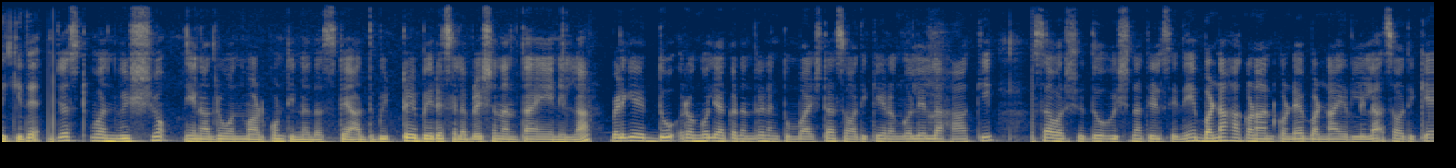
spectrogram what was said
ಸಿಕ್ಕಿದೆ. ಜಸ್ಟ್ ಒಂದು ವಿಶ್ ಏನಾದರೂ ಒಂದು ಮಾಡ್ಕೊಂಡು ತಿನ್ನೋದಷ್ಟೇ. ಅದು ಬಿಟ್ಟರೆ ಬೇರೆ ಸೆಲೆಬ್ರೇಷನ್ ಅಂತ ಏನಿಲ್ಲ. ಬೆಳಗ್ಗೆ ಎದ್ದು ರಂಗೋಲಿ ಹಾಕೋದಂದ್ರೆ ನಂಗೆ ತುಂಬ ಇಷ್ಟ. ಸೊ ಅದಕ್ಕೆ ರಂಗೋಲಿ ಎಲ್ಲ ಹಾಕಿ ಹೊಸ ವರ್ಷದ್ದು ವಿಶ್ನ ತಿಳಿಸಿದ್ದೀನಿ ಬಣ್ಣ ಹಾಕೋಣ ಅಂದ್ಕೊಂಡೆ ಬಣ್ಣ ಇರಲಿಲ್ಲ. ಸೊ ಅದಕ್ಕೆ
